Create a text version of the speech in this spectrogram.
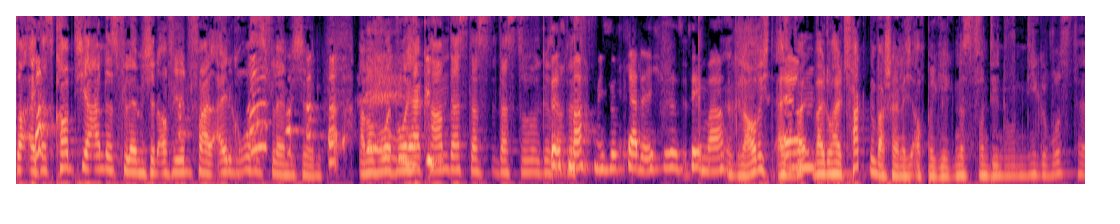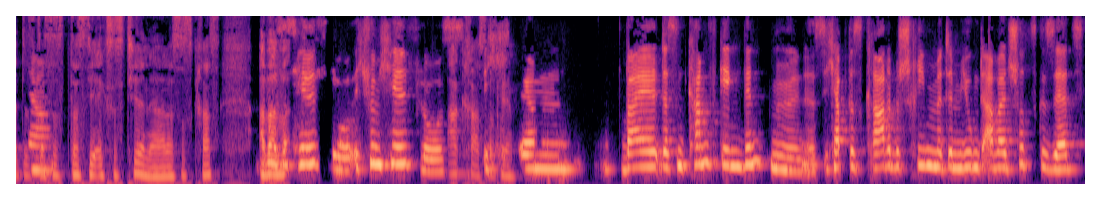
Das kommt hier an, das Flämmchen, auf jeden Fall. Ein großes Flämmchen. Aber wo, woher kam das, dass, dass du gesagt hast? Das macht mich so fertig, dieses Thema. Äh, Glaube ich, also, ähm, weil, weil du halt Fakten wahrscheinlich auch begegnest, von denen du nie gewusst hättest, ja. dass, es, dass die existieren. Ja, das ist krass. Aber das ist hilflos. Ich fühle mich hilflos. Ah, krass, okay. Ich, ähm, weil das ein Kampf gegen Windmühlen ist. Ich habe das gerade beschrieben mit dem Jugendarbeitsschutzgesetz.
